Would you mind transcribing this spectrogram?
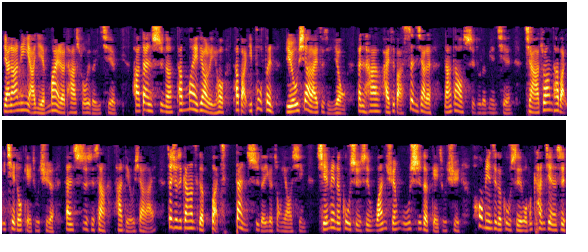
亚拿尼亚也卖了他所有的一切。他但是呢，他卖掉了以后，他把一部分留下来自己用，但是他还是把剩下的拿到使徒的面前，假装他把一切都给出去了，但事实上他留下来。这就是刚刚这个 but 但是的一个重要性。前面的故事是完全无私的给出去，后面这个故事我们看见的是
